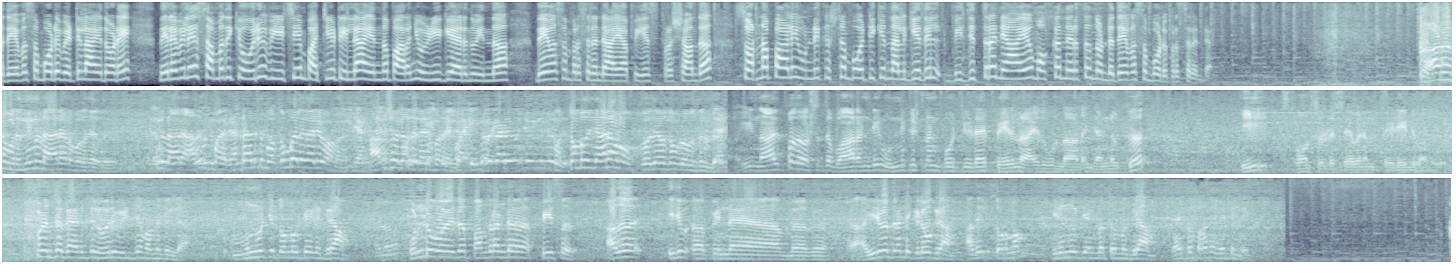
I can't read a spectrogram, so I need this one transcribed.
Devaswom board വെട്ടിലായതോടെ നിലവിലെ സമിതിക്ക് ഒരു വീഴ്ചയും പറ്റിയിട്ടില്ല എന്ന് പറഞ്ഞൊഴിയുകയായിരുന്നു ഇന്ന് ദേവസ്വം പ്രസിഡന്റായ പി എസ് പ്രശാന്ത്. സ്വർണപ്പാളി ഉണ്ണികൃഷ്ണൻ പോറ്റിക്ക് നൽകിയതിൽ വിചിത്ര ന്യായവും ഒക്കെ നിർത്തുന്നുണ്ട് ദേവസ്വം ബോർഡ് പ്രസിഡന്റ്. ആരാണ് പറഞ്ഞത്? നിങ്ങൾ ആരാണ് പറഞ്ഞത്? നിങ്ങൾ ആരാ? അത് പ- രണ്ടായിരത്തി പത്തൊമ്പതിലെ കാര്യമാണ്. ആവശ്യമില്ലാത്ത കാര്യം പറയില്ല? പത്തൊമ്പത് ഞാനാണോ ദേവസ്വം ബോർഡ് പ്രസിഡന്റ്? ഈ നാൽപ്പത് വർഷത്തെ വാറണ്ടി ഉണ്ണികൃഷ്ണൻ പോറ്റിയുടെ പേരിലായതുകൊണ്ടാണ് ഞങ്ങൾക്ക് ഈ സ്പോൺസറുടെ സേവനം തേടേണ്ടി വന്നത് ഇപ്പോഴത്തെ കാര്യത്തിൽ ഒരു വീഴ്ച വന്നിട്ടില്ല. മുന്നൂറ്റി തൊണ്ണൂറ്റിയേഴ് ഗ്രാം കൊണ്ടുപോയത് പന്ത്രണ്ട് പീസ്. അത് ഇരു പിന്നെ ഇരുപത്തിരണ്ട് കിലോഗ്രാം. അതിൽ സ്വർണം ഇരുന്നൂറ്റി എൺപത്തി ഒന്ന് ഗ്രാം. ഞാൻ ഇപ്പൊ പറഞ്ഞു കേട്ടില്ലേ?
